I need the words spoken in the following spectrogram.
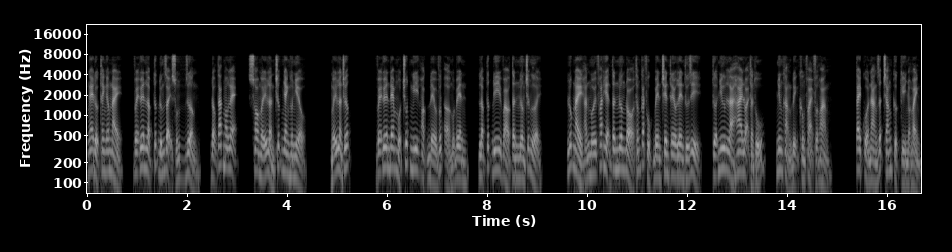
Nghe được thanh âm này, vệ uyên lập tức đứng dậy xuống giường, động tác mau lẹ, so mấy lần trước nhanh hơn nhiều. Mấy lần trước, vệ uyên đem một chút nghi hoặc đều vứt ở một bên, lập tức đi vào tân nương trước người lúc này hắn mới phát hiện tân nương đỏ thâm cắt phục bên trên treo lên thứ gì, tựa như là hai loại thần thú, nhưng khẳng định không phải phượng hoàng. Tay của nàng rất trắng cực kỳ nhọn mảnh.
